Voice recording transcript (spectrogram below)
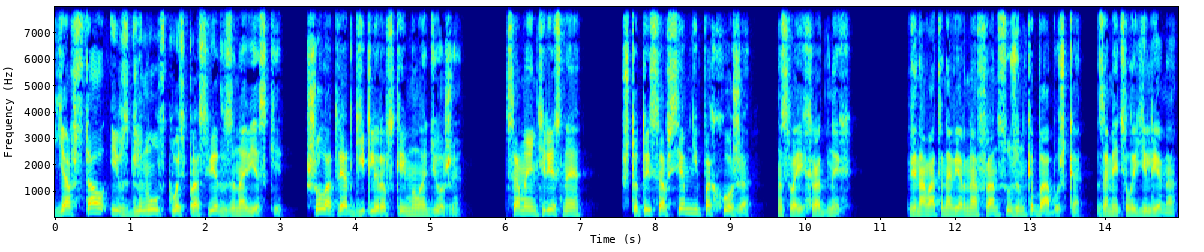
Я встал и взглянул сквозь просвет в занавеске. Шел отряд гитлеровской молодежи. Самое интересное, что ты совсем не похожа на своих родных. «Виновата, наверное, француженка-бабушка», — заметила Елена.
